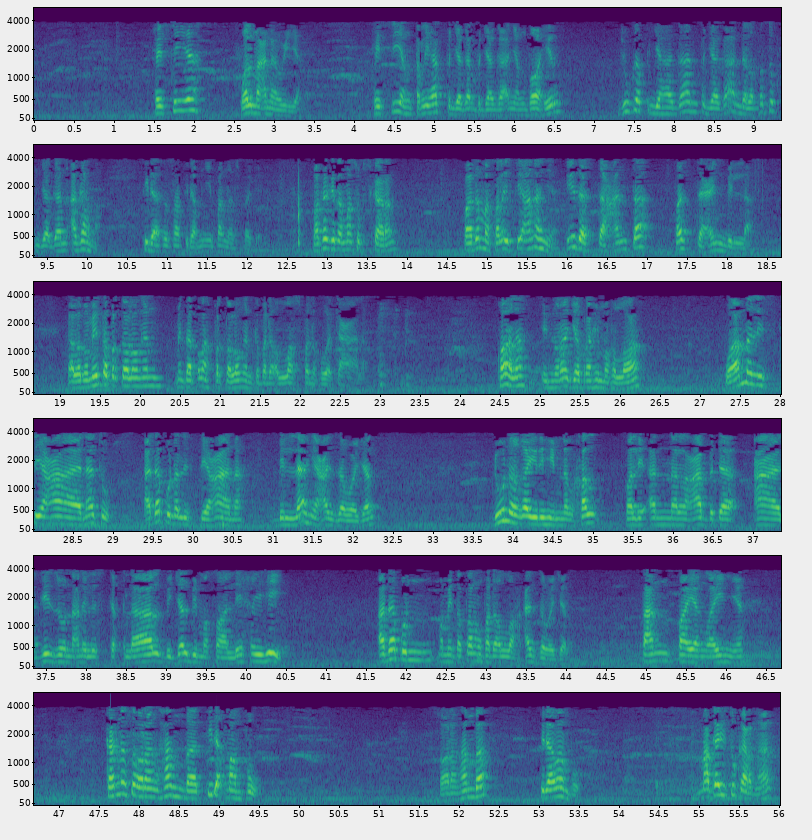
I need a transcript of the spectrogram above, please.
Hissiyah wal ma'nawiyah. Hissi yang terlihat penjagaan-penjagaan yang zahir juga penjagaan-penjagaan dalam bentuk penjagaan agama. Tidak sesat, tidak menyimpang dan sebagainya. Maka kita masuk sekarang pada masalah isti'anahnya. Idza sta'anta fasta'in billah. Kalau meminta pertolongan, mintalah pertolongan kepada Allah Subhanahu wa taala. Qala Ibn Rajab rahimahullah, wa amma al-isti'anatu, adapun al-isti'anah billahi azza wa jalla duna ghairihi min al-khalq فلأن العبد عاجز عن الاستقلال بجلب مصالحه Adapun meminta tolong pada Allah Azza wa Jalla tanpa yang lainnya karena seorang hamba tidak mampu seorang hamba tidak mampu maka itu karena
